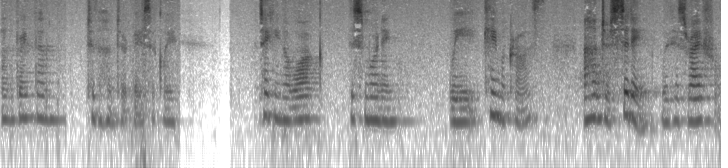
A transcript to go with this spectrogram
and bring them to the hunter, basically. Taking a walk this morning, we came across a hunter sitting with his rifle,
